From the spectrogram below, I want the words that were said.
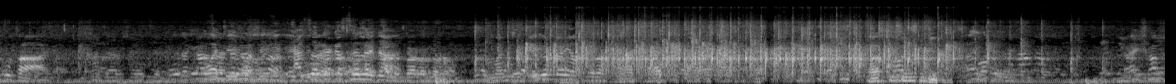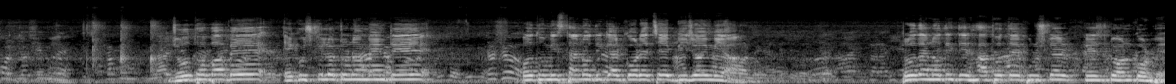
কোথায় ও সজীব। যৌথভাবে একুশ কিলো টুর্নামেন্টে প্রথম স্থান অধিকার করেছে বিজয় মিয়া। প্রধান অতিথির হাত হতে পুরস্কার ক্রেস্ট গ্রহণ করবে।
